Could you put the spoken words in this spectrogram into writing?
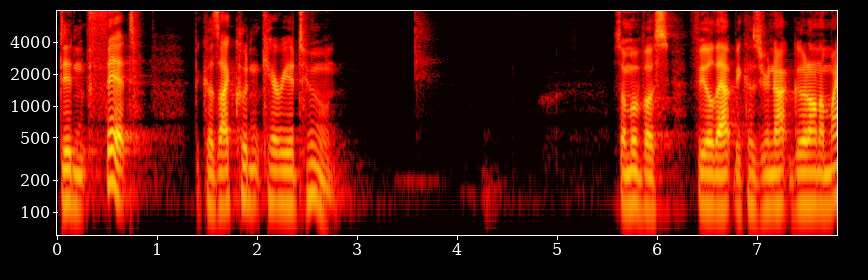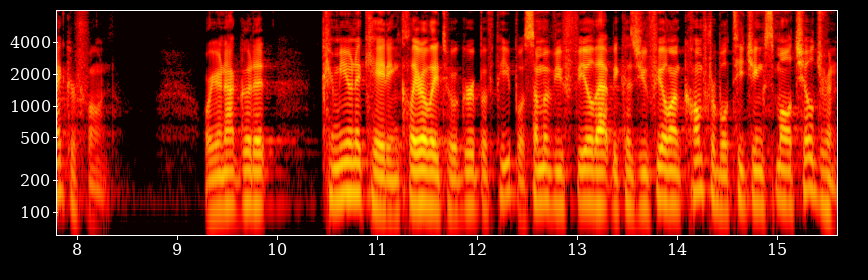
didn't fit because I couldn't carry a tune. Some of us feel that because you're not good on a microphone or you're not good at communicating clearly to a group of people. Some of you feel that because you feel uncomfortable teaching small children.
